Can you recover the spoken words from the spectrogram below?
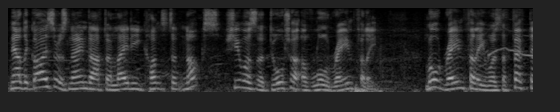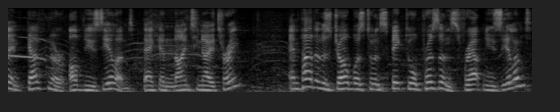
Now, the geyser is named after Lady Constance Knox. She was the daughter of Lord Ranfurly. Lord Ranfurly was the 15th Governor of New Zealand back in 1903, and part of his job was to inspect all prisons throughout New Zealand.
